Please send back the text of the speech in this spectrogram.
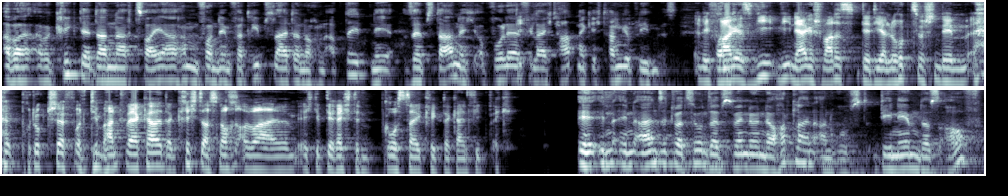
Aber, aber kriegt er dann nach zwei Jahren von dem Vertriebsleiter noch ein Update? Nee, selbst da nicht, obwohl er vielleicht hartnäckig dran geblieben ist. Die Frage und, ist, wie, wie energisch war das der Dialog zwischen dem Produktchef und dem Handwerker? Dann kriegt das noch, aber ähm, ich gebe dir recht, im Großteil kriegt er kein Feedback. Äh, in, in allen Situationen, selbst wenn du in der Hotline anrufst, die nehmen das auf,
